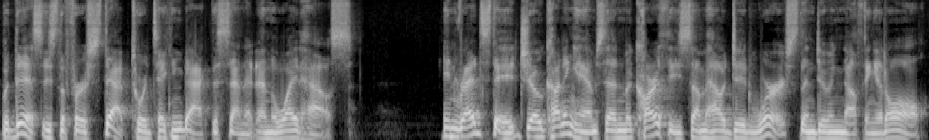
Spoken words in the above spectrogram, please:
but this is the first step toward taking back the Senate and the White House. In RedState, Joe Cunningham said McCarthy somehow did worse than doing nothing at all.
